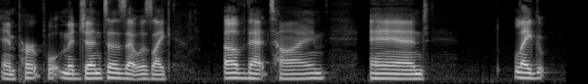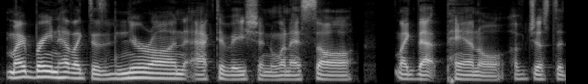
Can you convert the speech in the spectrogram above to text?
and purple magentas that was like of that time and like my brain had like this neuron activation when I saw like that panel of just the,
